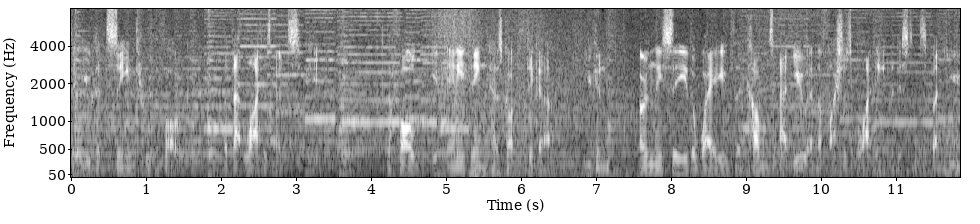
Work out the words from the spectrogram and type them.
that you had seen through the fog, but that light has now disappeared. The fog, if anything, has got thicker. You can only see the wave that comes at you and the flashes of lightning in the distance, but you,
